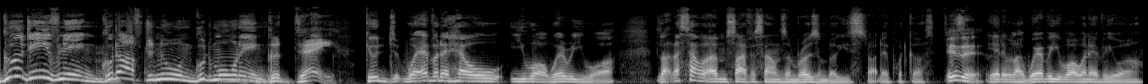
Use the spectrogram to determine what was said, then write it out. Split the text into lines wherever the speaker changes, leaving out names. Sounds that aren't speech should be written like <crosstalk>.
Good evening, good afternoon, good morning,
Good day.
good whatever the hell you are, wherever you are. Like that's how um, Cipha Sounds and Rosenberg used to start their podcast.
Is it?
Yeah, they were like wherever you are, whenever you are,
